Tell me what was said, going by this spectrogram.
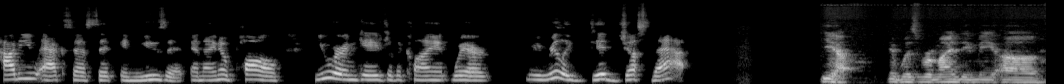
how do you access it and use it? And I know, Paul, you were engaged with a client where we really did just that. Yeah, it was reminding me of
